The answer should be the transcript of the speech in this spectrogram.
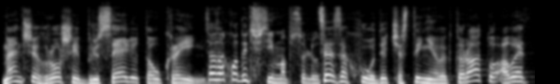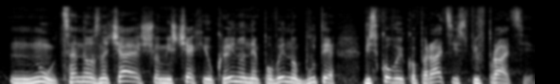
менше грошей Брюсселю та Україні. Це заходить всім абсолютно. Це заходить частині електорату, але ну це не означає, що між Чехією і Україною не повинно бути військової кооперації співпраці.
